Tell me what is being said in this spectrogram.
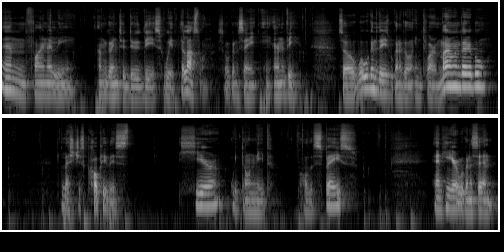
And finally, I'm going to do this with the last one. So we're going to say env. So what we're going to do is we're going to go into our environment variable. Let's just copy this here we don't need all the space. And here we're going to send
